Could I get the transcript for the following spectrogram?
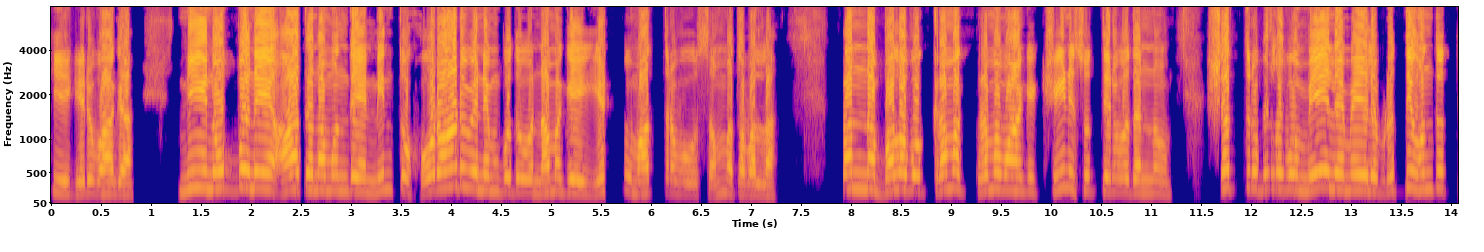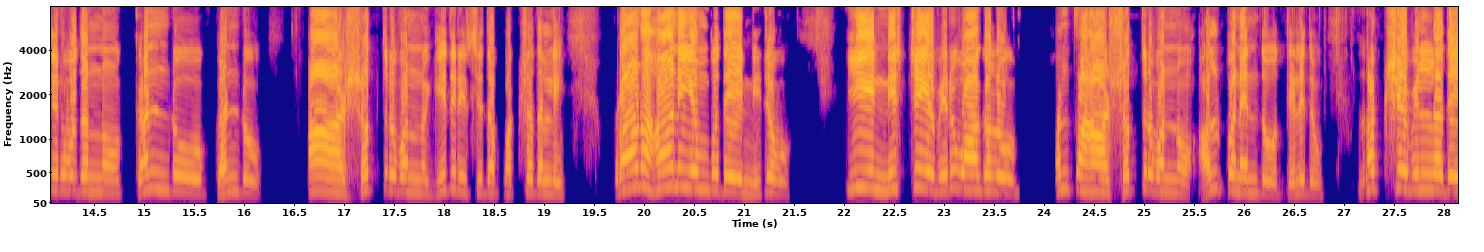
ಹೀಗಿರುವಾಗ ನೀನೊಬ್ಬನೇ ಆತನ ಮುಂದೆ ನಿಂತು ಹೋರಾಡುವೆನೆಂಬುದು ನಮಗೆ ಎಷ್ಟು ಮಾತ್ರವೂ ಸಮ್ಮತವಲ್ಲ. ತನ್ನ ಬಲವು ಕ್ರಮ ಕ್ರಮವಾಗಿ ಕ್ಷೀಣಿಸುತ್ತಿರುವುದನ್ನು ಶತ್ರು ಬಲವು ಮೇಲೆ ಮೇಲೆ ವೃದ್ಧಿ ಹೊಂದುತ್ತಿರುವುದನ್ನು ಕಂಡು ಕಂಡು ಆ ಶತ್ರುವನ್ನು ಎದುರಿಸಿದ ಪಕ್ಷದಲ್ಲಿ ಪ್ರಾಣಹಾನಿ ಎಂಬುದೇ ನಿಜವು. ಈ ನಿಶ್ಚಯವಿರುವಾಗಲೂ ಅಂತಹ ಶತ್ರುವನ್ನು ಅಲ್ಪನೆಂದು ತಿಳಿದು ಲಕ್ಷ್ಯವಿಲ್ಲದೆ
